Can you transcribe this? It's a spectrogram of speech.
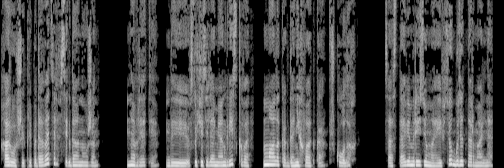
хороший преподаватель всегда нужен. Навряд ли. Да и с учителями английского мало когда нехватка в школах. Составим резюме, и все будет нормально.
